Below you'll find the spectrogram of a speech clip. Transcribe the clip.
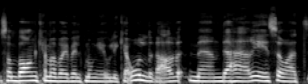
som barn kan man vara i väldigt många olika åldrar. Men det här är så att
